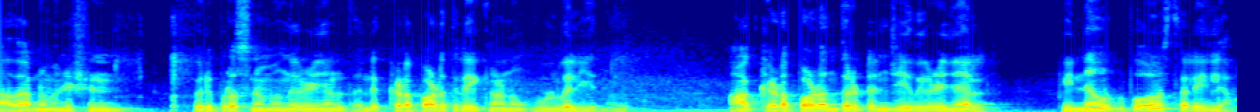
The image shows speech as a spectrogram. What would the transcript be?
സാധാരണ മനുഷ്യൻ ഒരു പ്രശ്നം വന്നു കഴിഞ്ഞാൽ തന്റെ കിടപ്പാടത്തിലേക്കാണ് ഉൾവലിയുന്നത്. ആ കിടപ്പാടം ത്രട്ടൻ ചെയ്ത് കഴിഞ്ഞാൽ പിന്നെ അവർക്ക് പോകാൻ സ്ഥലമില്ല.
